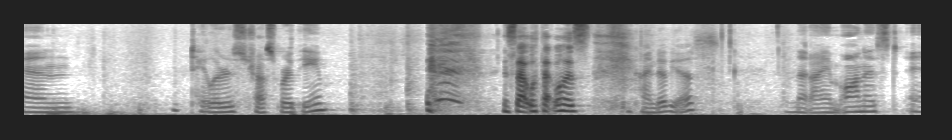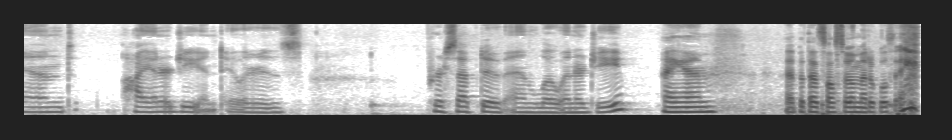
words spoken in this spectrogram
and Taylor is trustworthy, Is that what that was? kind of, yes. And that I am honest and high energy and Taylor is perceptive and low energy. I am. Uh, But that's also a medical thing.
